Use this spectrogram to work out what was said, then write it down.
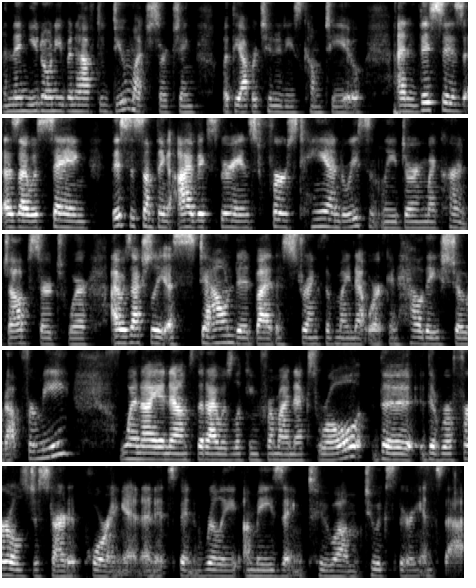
And then you don't even have to do much searching, but the opportunities come to you. And this is, as I was saying, this is something I've experienced firsthand recently during my current job search, where I was actually astounded by the strength of my network and how they showed up for me when I announced that I was looking for my next role, the the referrals just started pouring in, and it's been really amazing to um, to experience that.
